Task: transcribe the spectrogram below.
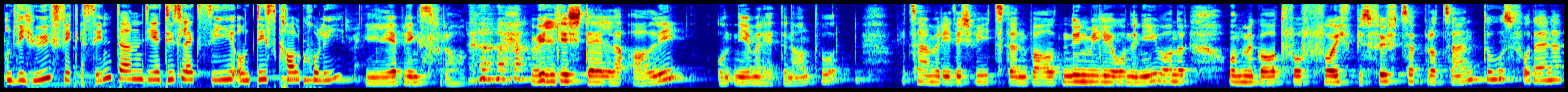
Und wie häufig sind dann die Dyslexie und Dyskalkulie? Meine Lieblingsfrage. Weil die stellen alle und niemand hat eine Antwort. Jetzt haben wir in der Schweiz dann bald 9 Millionen Einwohner und man geht von 5 bis 15 Prozent aus von denen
